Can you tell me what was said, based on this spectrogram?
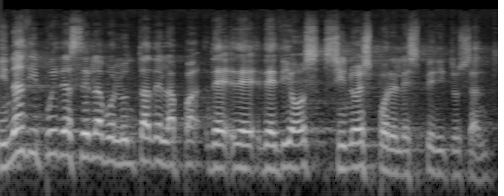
Y nadie puede hacer la voluntad de, Dios si no es por el Espíritu Santo.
